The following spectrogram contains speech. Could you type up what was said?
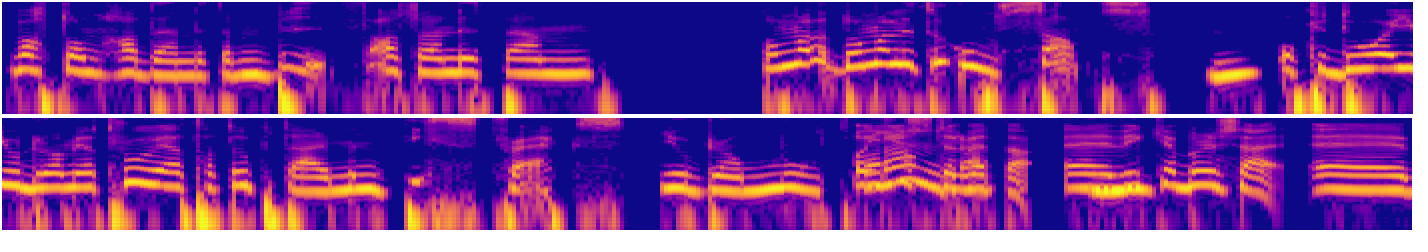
var att de hade en liten beef. Alltså en liten, de, var, de var lite osams. Mm. Och då gjorde de, jag tror jag har tagit upp det här, men diss tracks gjorde de mot Och varandra. just det, vänta. Eh, Mm. Vi kan börja så här. Eh,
